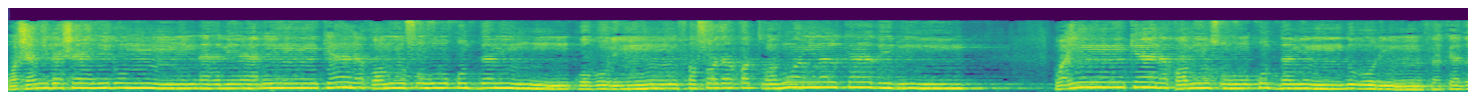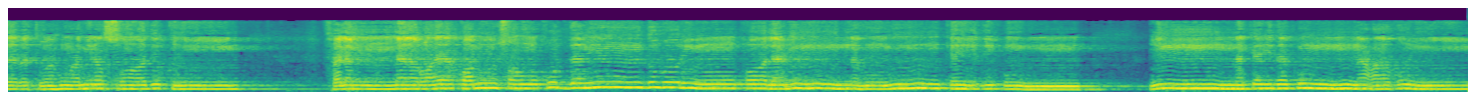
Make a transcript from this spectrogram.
وشهد شاهد من أهلها إن كان قميصه قد من قبل فصدقت وهو من الكاذبين. وإن كان قميصه قد من دبر فكذبت وهو من الصادقين. فلما رأى قميصه قد من دبر قال إنه من كيدكن إن كيدكن عظيم.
